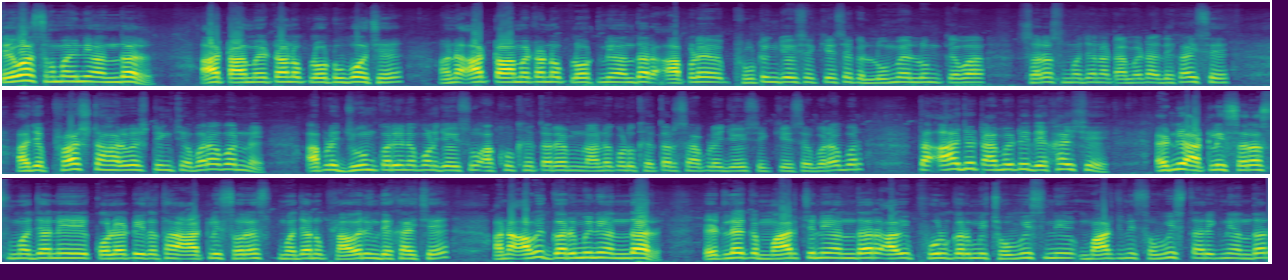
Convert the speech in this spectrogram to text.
તેવા સમયની અંદર આ ટામેટાનો પ્લોટ ઊભો છે અને આ ટામેટાનો પ્લોટની અંદર આપણે ફ્રૂટિંગ જોઈ શકીએ છીએ કે લૂમે લૂમ કેવા સરસ મજાના ટામેટા દેખાય છે. આજે ફર્સ્ટ હાર્વેસ્ટિંગ છે, બરાબર ને? આપણે ઝૂમ કરીને પણ જોઈશું. આખું ખેતર એમ નાનકડું ખેતર છે, આપણે જોઈ શકીએ છીએ, બરાબર? તો આ જે ટામેટી દેખાય છે, એની આટલી સરસ મજાની ક્વોલિટી તથા આટલી સરસ મજાનું ફ્લાવરિંગ દેખાય છે. અને આવી ગરમીની અંદર, એટલે કે માર્ચની અંદર આવી ફૂલ ગરમી છવ્વીસની, માર્ચની છવ્વીસ તારીખની અંદર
